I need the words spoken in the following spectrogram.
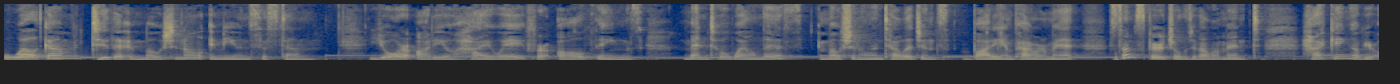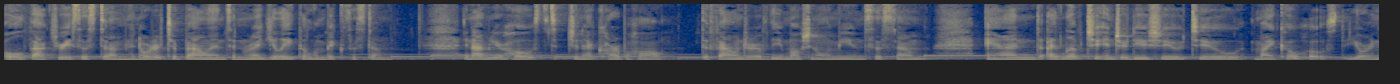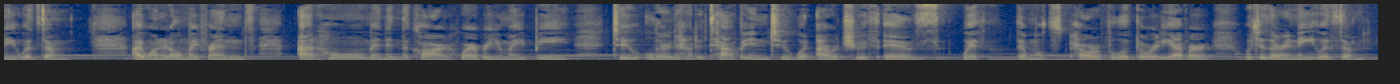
Welcome to the Emotional Immune System, your audio highway for all things mental wellness, emotional intelligence, body empowerment, some spiritual development, hacking of your olfactory system in order to balance and regulate the limbic system. And I'm your host, Jeanette Carbajal, the founder of the Emotional Immune System. And I'd love to introduce you to my co host, Your Innate Wisdom. I wanted all my friends at home and in the car, wherever you might be, to learn how to tap into what our truth is with the most powerful authority ever, which is our innate wisdom.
